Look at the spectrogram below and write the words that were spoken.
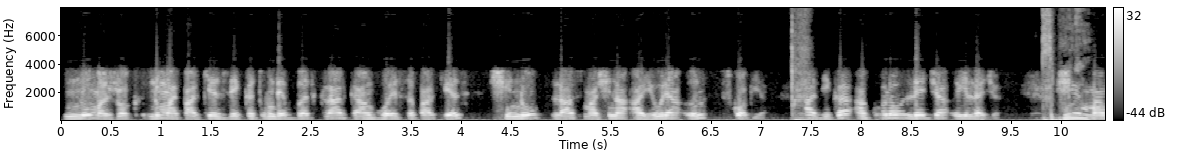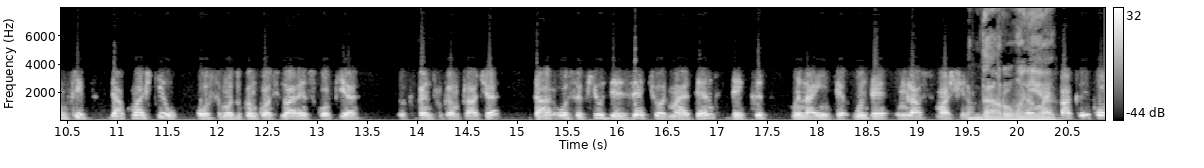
nu mă joc, nu mai parchez decât unde văd clar că am voie să parchez și nu las mașina aiurea în Scopie. Adică acolo legea îi lege. Spune, Și m-am fript. De acum știu. O să mă duc în continuare în Scopie, pentru că îmi place, dar o să fiu de 10 ori mai atent decât înainte, unde îmi las mașina. da, în Să România, mai fac încă o...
